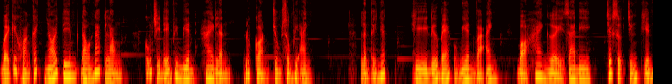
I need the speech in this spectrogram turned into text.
bởi cái khoảng cách nhói tim đau nát lòng cũng chỉ đến với Miên hai lần lúc còn chung sống với anh. Lần thứ nhất, khi đứa bé của Miên và anh bỏ hai người ra đi trước sự chứng kiến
